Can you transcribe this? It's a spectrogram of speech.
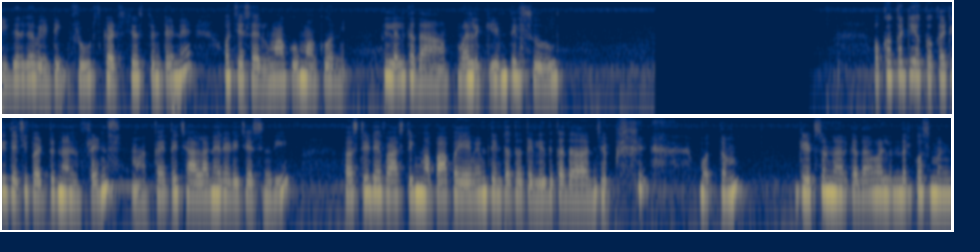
ఈగర్గా వెయిటింగ్ ఫ్రూట్స్ కట్స్ చేస్తుంటేనే వచ్చేసారు. మాకు మాకు అని. పిల్లలు కదా వాళ్ళకి ఏం తెలుసు? ఒక్కొక్కటి ఒక్కొక్కటి తెచ్చి పెడుతున్నాను ఫ్రెండ్స్. మా అక్క అయితే చాలానే రెడీ చేసింది. ఫస్ట్ డే ఫాస్టింగ్ మా పాప ఏమేమి తింటుందో తెలియదు కదా అని చెప్పి మొత్తం కిడ్స్ ఉన్నారు కదా వాళ్ళందరి కోసం అని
